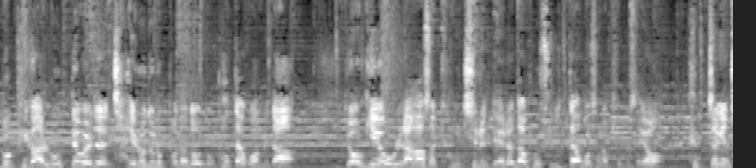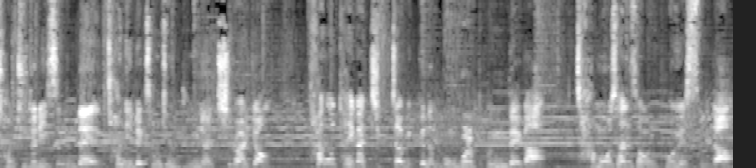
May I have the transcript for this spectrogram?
높이가 롯데월드 자이로드롭보다도 높았다고 합니다. 여기에 올라가서 경치를 내려다 볼 수 있다고 생각해 보세요. 극적인 전투들이 있었는데 1236년 7월경 탕후타이가 직접 이끄는 몽골 본대가 자모산성을 포위했습니다.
